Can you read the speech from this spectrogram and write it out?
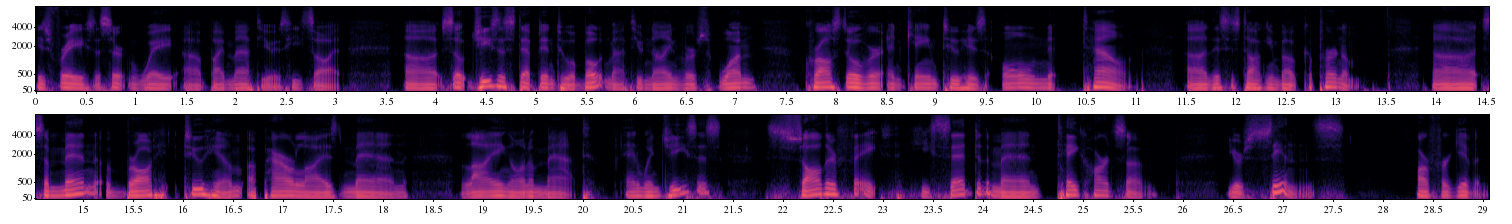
is phrased a certain way uh, by Matthew as he saw it. Uh, so Jesus stepped into a boat, Matthew 9, verse 1, crossed over and came to his own town. Uh, this is talking about Capernaum. Uh, some men brought to him a paralyzed man lying on a mat. And when Jesus saw their faith, he said to the man, Take heart, son, your sins are forgiven.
